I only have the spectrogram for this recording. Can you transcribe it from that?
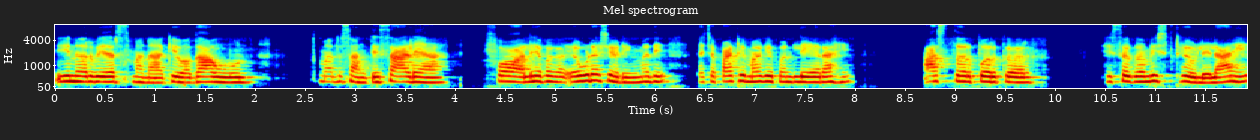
इनरवेअर्स म्हणा किंवा गाऊन तुम्हाला सांगते साड्या फॉल हे बघा एवढ्या शेडिंगमध्ये त्याच्या पाठीमागे पण लेअर आहे. आस्तर परकर हे सगळं मी ठेवलेलं आहे.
